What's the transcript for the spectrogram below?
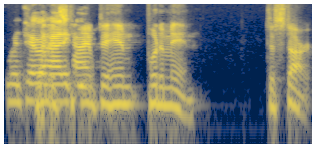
when Taylor when it's time to him put him in to start.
